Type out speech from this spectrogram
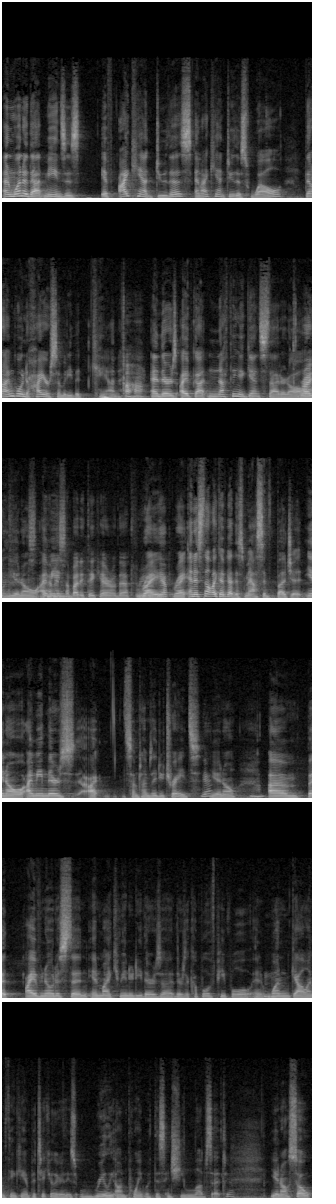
And one of that means is if I can't do this and I can't do this well, then I'm going to hire somebody that can. Uh-huh. And there's, I've got nothing against that at all. Right. You know, I mean, somebody take care of that. right. Yep. Right. And it's not like I've got this massive budget. You know, I mean, there's, I, sometimes I do trades, yeah. you know. Mm-hmm. Um, but I've noticed that in, in, my community, there's a there's a couple of people. Mm-hmm. One gal I'm thinking in particular is really on point with this, and she loves it. Yeah. You know, so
